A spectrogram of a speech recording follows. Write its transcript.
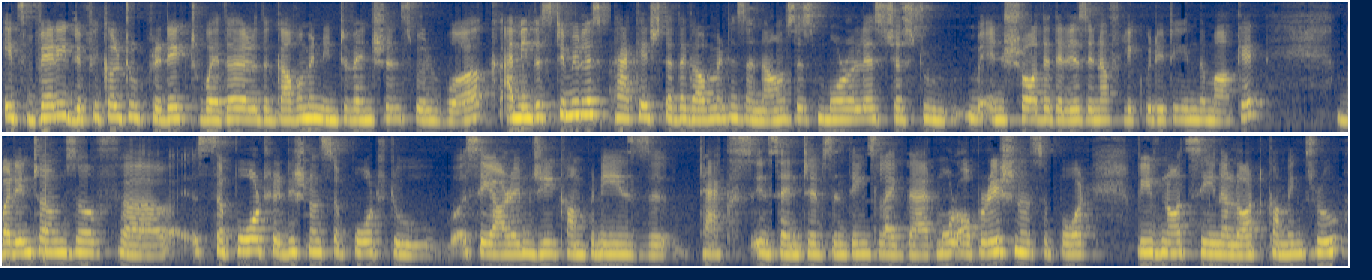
It's very difficult to predict whether the government interventions will work. I mean, the stimulus package that the government has announced is more or less just to ensure that there is enough liquidity in the market. But in terms of uh, support, additional support to, say, RMG companies, tax incentives and things like that, more operational support, we've not seen a lot coming through.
